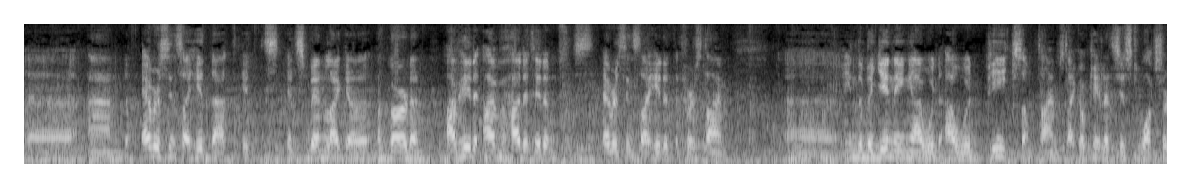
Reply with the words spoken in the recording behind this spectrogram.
uh, and ever since I hit that, it's it's been like a, a burden. I've hit I've had it hidden ever since I hit it the first time. Uh, in the beginning, I would I would peak sometimes, like okay, let's just watch a,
